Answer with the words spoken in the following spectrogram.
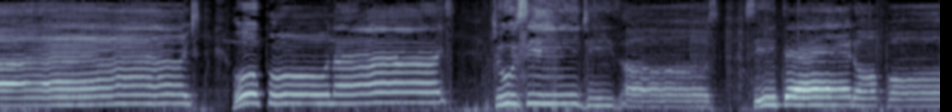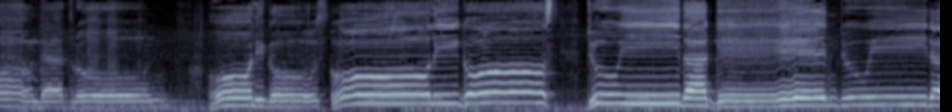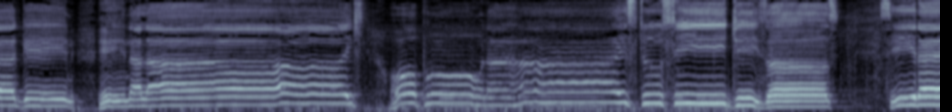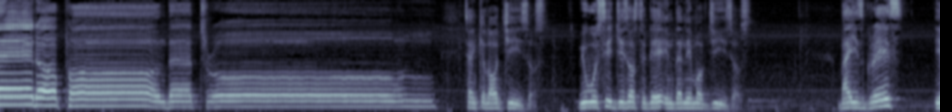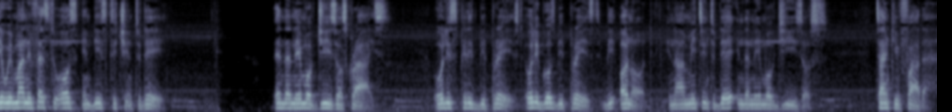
Thank you, Lord Jesus. We will see Jesus today in the name of Jesus. By His grace, He will manifest to us in this teaching today. In the name of Jesus Christ. Holy Spirit be praised. Holy Ghost be praised. Be honored in our meeting today in the name of Jesus. Thank you, Father.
